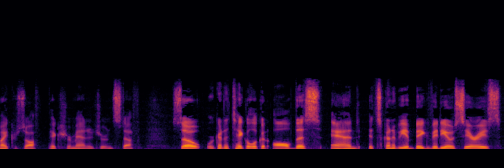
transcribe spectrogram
Microsoft Picture Manager and stuff. So we're going to take a look at all of this, and it's going to be a big video series,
